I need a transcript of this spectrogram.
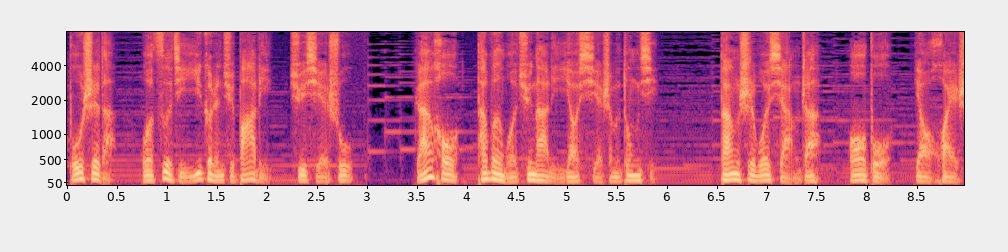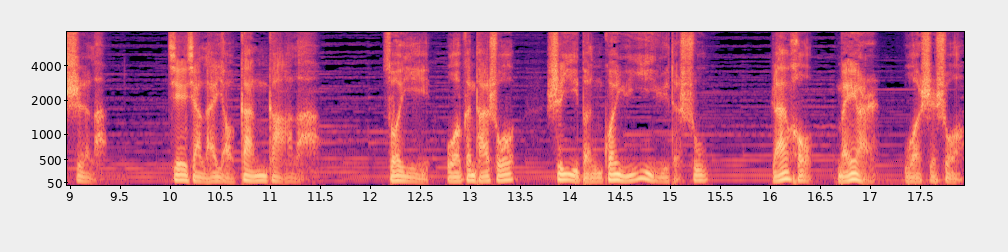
不是的，我自己一个人去巴黎去写书。然后他问我去那里要写什么东西。当时我想着，哦不要坏事了。接下来要尴尬了，所以我跟他说是一本关于抑郁的书。然后梅尔，我是说，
